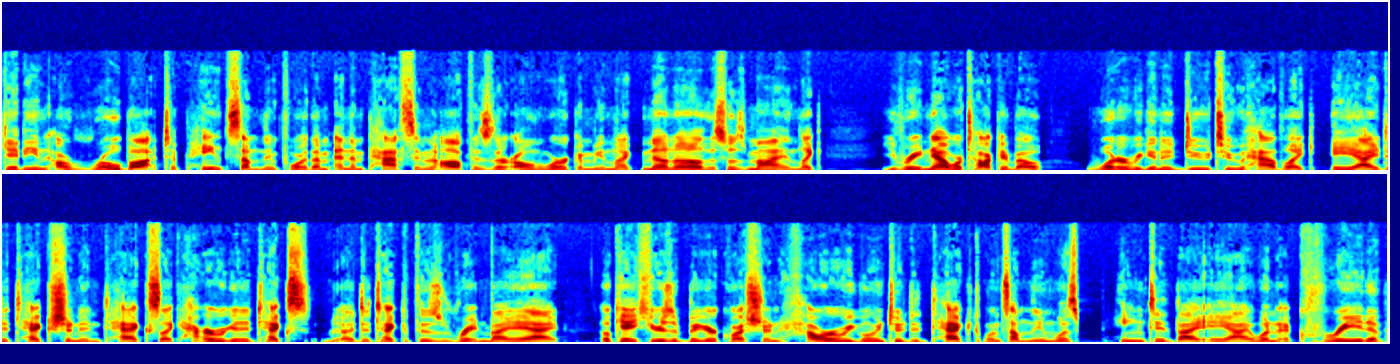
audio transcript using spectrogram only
getting a robot to paint something for them and then passing it off as their own work and being like, no, no, no this was mine. Like, right now we're talking about what are we going to do to have like AI detection in text? Like, how are we going to text, uh, detect if this is written by AI? Okay, here's a bigger question. How are we going to detect when something was painted by AI, when a creative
